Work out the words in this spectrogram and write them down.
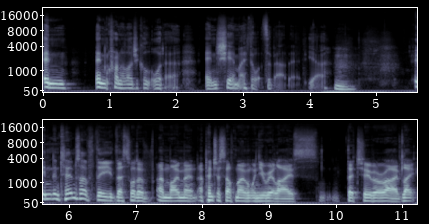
in in chronological order and share my thoughts about it. Yeah. In, in terms of the the sort of a moment, a pinch yourself moment when you realize that you've arrived, like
